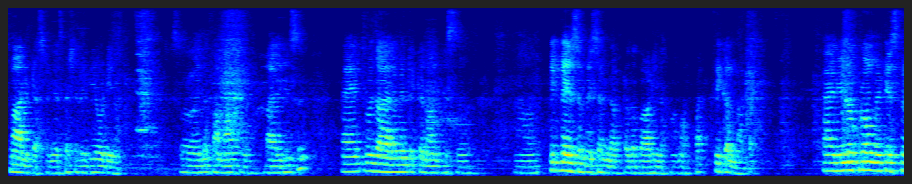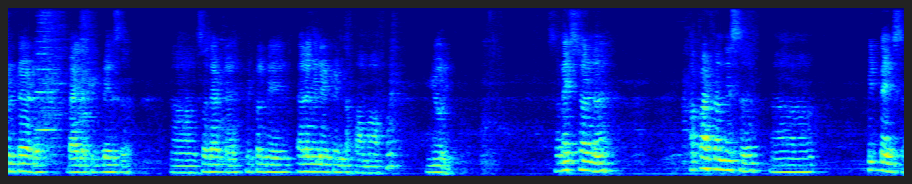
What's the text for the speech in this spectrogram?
small intestine, especially duodenum. So in the form of bile juice, and through the alimentary canal, this uh, pigments will be sent out to the body in the form of fe- fecal matter. And urochrome it is filtered by the pigments uh, so that uh, it will be eliminated in the form of urine. So next one, uh, apart from this pigments,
